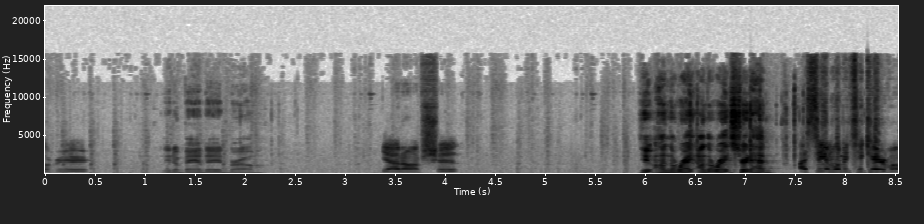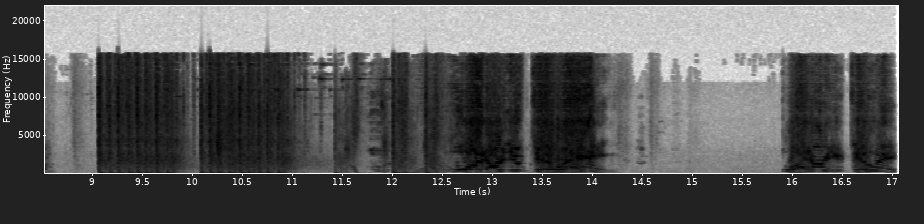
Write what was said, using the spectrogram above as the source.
over here. Need a band-aid, bro. Yeah, I don't have shit. You on the right, on the right, straight ahead. I see him. Let me take care of him. What are you doing? What are you doing?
